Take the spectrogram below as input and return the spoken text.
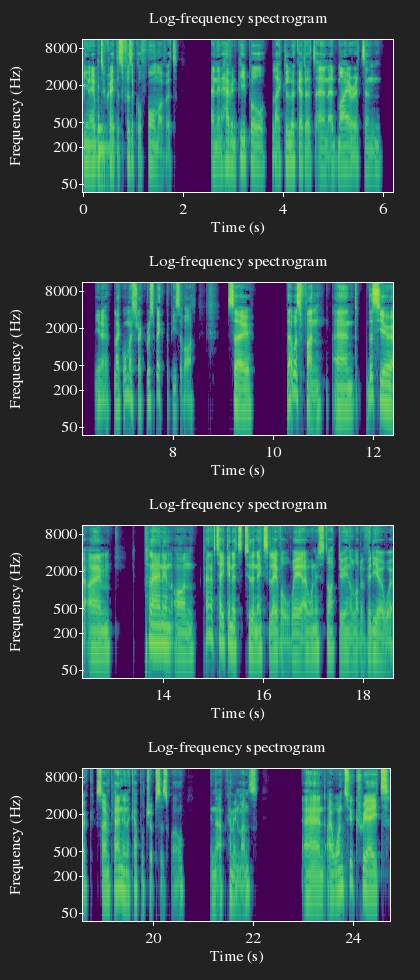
being able to create this physical form of it. And then having people like look at it and admire it and, you know, like almost like respect the piece of art. So that was fun. And this year I'm planning on kind of taking it to the next level where I want to start doing a lot of video work. So I'm planning a couple trips as well in the upcoming months. And I want to create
